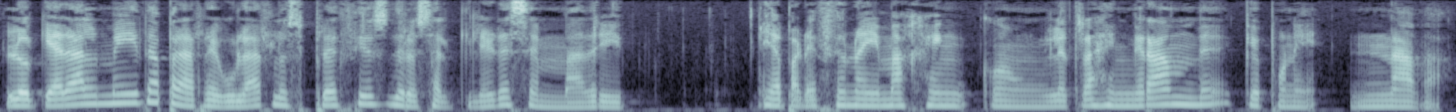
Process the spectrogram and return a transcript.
lo que hará Almeida para regular los precios de los alquileres en Madrid y aparece una imagen con letras en grande que pone nada.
